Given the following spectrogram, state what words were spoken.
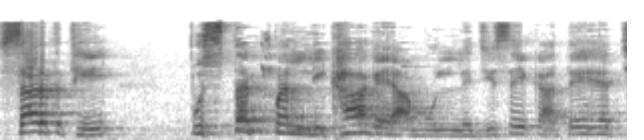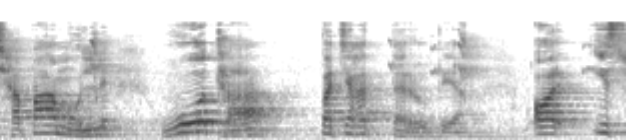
शर्त थी, पुस्तक पर लिखा गया मूल्य, जिसे कहते हैं छपा मूल्य, वो था पचहत्तर रुपया। और इस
